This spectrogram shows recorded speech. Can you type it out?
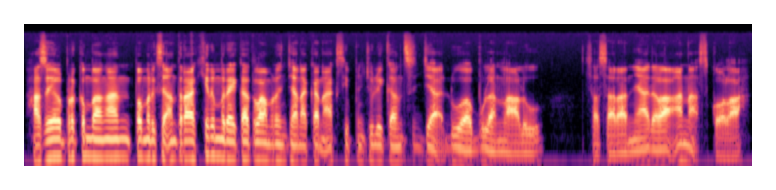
Hasil perkembangan pemeriksaan terakhir mereka telah merencanakan aksi penculikan sejak dua bulan lalu. Sasarannya adalah anak sekolah.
